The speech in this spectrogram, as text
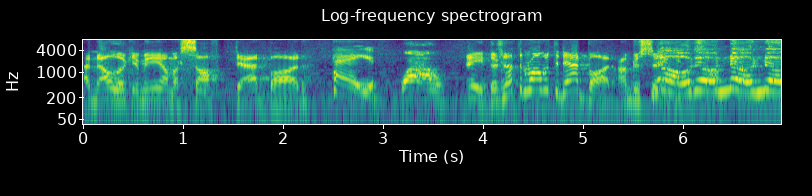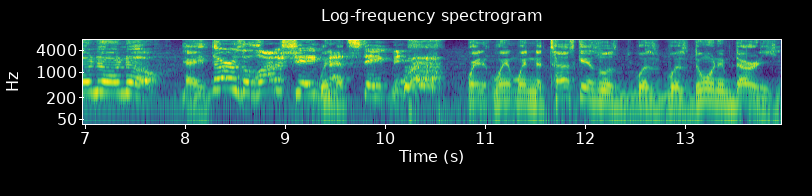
and now look at me, I'm a soft dad bod. Hey, wow. Hey, there's nothing wrong with the dad bod. I'm just saying. No, no, no, no, no, no. Hey. there is a lot of shade in When that the- statement. When when when the Tuscans was was was doing him dirty,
